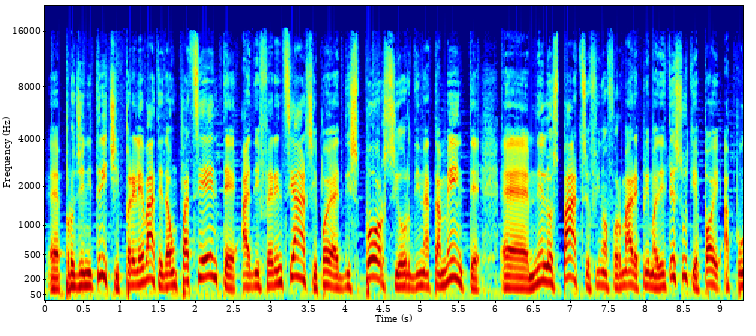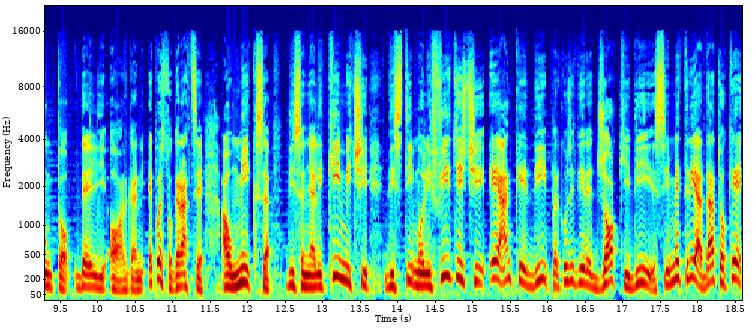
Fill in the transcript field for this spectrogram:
eh, progenitrici prelevate da un paziente a differenziarsi, poi a disporsi ordinatamente eh, nello spazio fino a formare prima dei tessuti e poi appunto degli organi. E questo grazie a un mix di segnali chimici, di stimoli fisici e anche di, per così dire, giochi di simmetria, dato che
